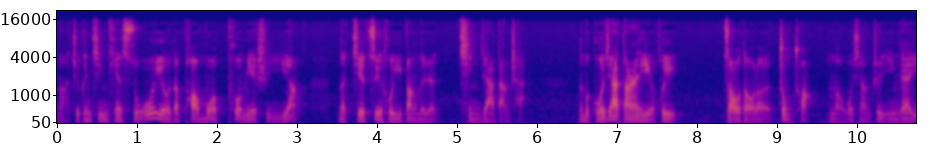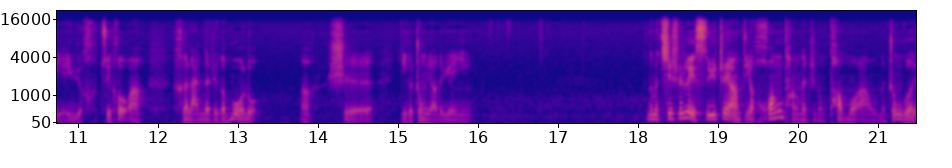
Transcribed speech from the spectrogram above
那就跟今天所有的泡沫破灭是一样，那接最后一棒的人倾家荡产，那么国家当然也会遭到了重创。那么我想这应该也与最后啊荷兰的这个没落啊是一个重要的原因。那么其实类似于这样比较荒唐的这种泡沫啊，我们中国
